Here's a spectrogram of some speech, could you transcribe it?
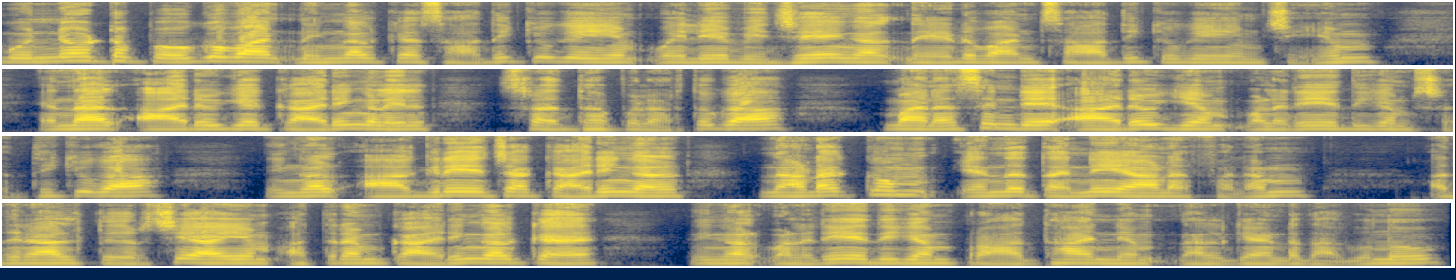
മുന്നോട്ട് പോകുവാൻ നിങ്ങൾക്ക് സാധിക്കുകയും വലിയ വിജയങ്ങൾ നേടുവാൻ സാധിക്കുകയും ചെയ്യും. എന്നാൽ ആരോഗ്യ കാര്യങ്ങളിൽ ശ്രദ്ധ പുലർത്തുക മനസ്സിന്റെ ആരോഗ്യം വളരെയധികം ശ്രദ്ധിക്കുക. നിങ്ങൾ ആഗ്രഹിച്ച കാര്യങ്ങൾ നടക്കും എന്ന് തന്നെയാണ് ഫലം. അതിനാൽ തീർച്ചയായും അത്തരം കാര്യങ്ങൾക്ക് നിങ്ങൾ വളരെയധികം പ്രാധാന്യം നൽകേണ്ടതാകുന്നു.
